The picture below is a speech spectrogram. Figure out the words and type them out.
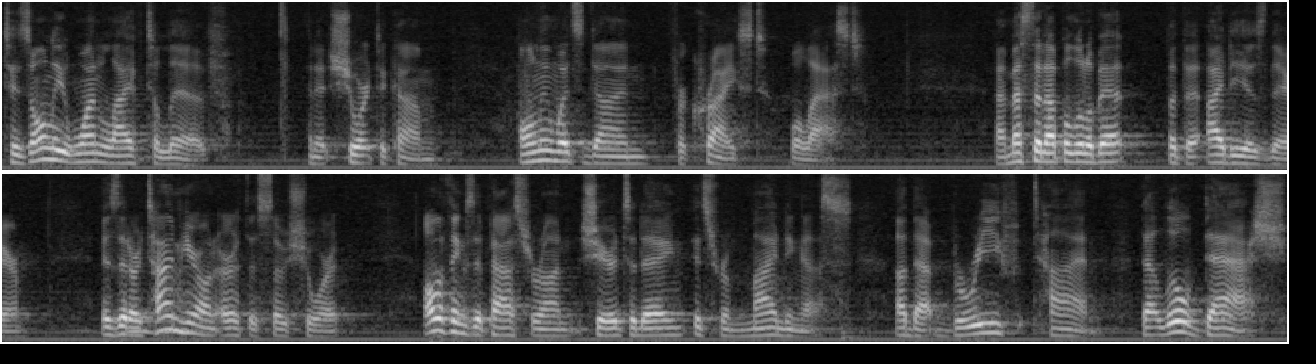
Tis only one life to live, and it's short to come. Only what's done for Christ will last. I messed it up a little bit, but the idea is there. Is that our time here on earth is so short all the things that Pastor Ron shared today, it's reminding us of that brief time, that little dash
